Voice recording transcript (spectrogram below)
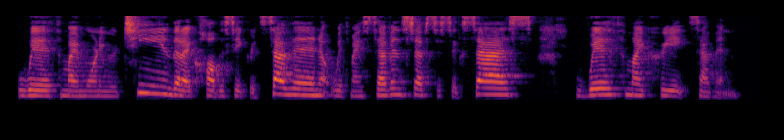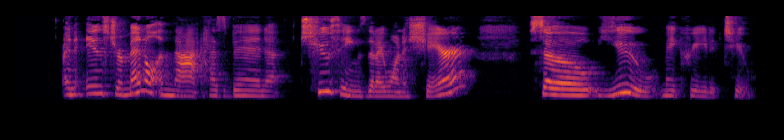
with my morning routine that I call the Sacred Seven, with my seven steps to success, with my Create Seven. And instrumental in that has been two things that I want to share. So you may create it too.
